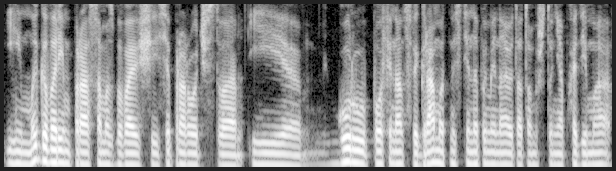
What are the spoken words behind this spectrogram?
и мы говорим про самосбывающиеся пророчества, и гуру по финансовой грамотности напоминают о том, что необходимо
